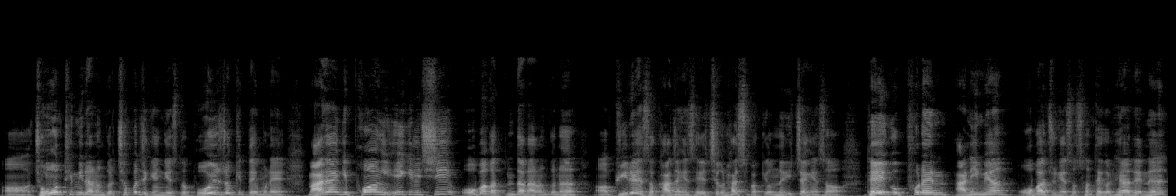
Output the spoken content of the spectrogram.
어, 좋은 팀이라는 걸 첫 번째 경기에서도 보여줬기 때문에 만약에 포항이 이길 시 오바가 뜬다라는 거는 어, 비례해서 가정에서 예측을 할 수밖에 없는 입장에서 대구 프렌 아니면 오바 중에서 선택을 해야 되는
